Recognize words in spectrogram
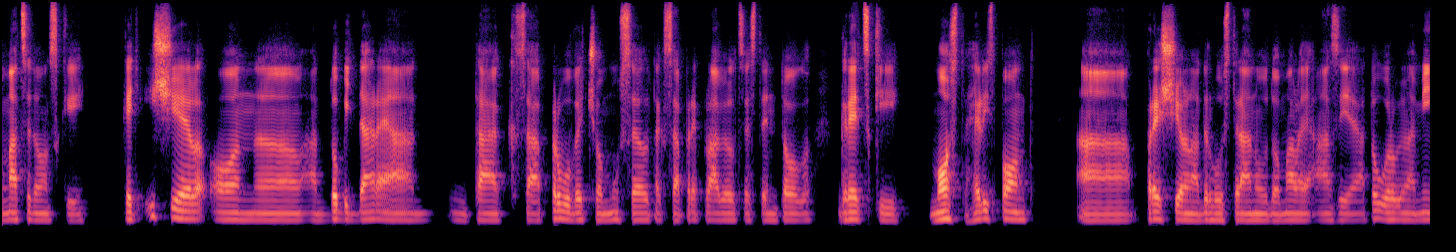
Macedónsky. Keď išiel on uh, a dobiť Darea, tak sa prvú väčšou musel, tak sa preplavil cez tento grécky most Hellespont a prešiel na druhú stranu do Malej Ázie. A to urobíme my.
